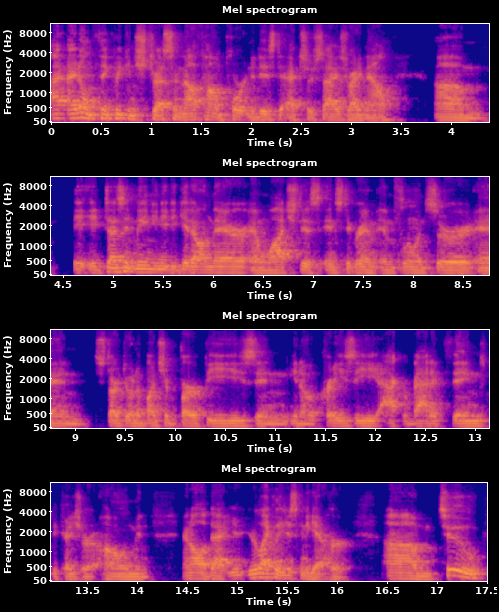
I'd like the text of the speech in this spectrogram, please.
I, I don't think we can stress enough how important it is to exercise right now. Um, it, it doesn't mean you need to get on there and watch this Instagram influencer and start doing a bunch of burpees and you know crazy acrobatic things because you're at home and and all of that. You're, you're likely just going to get hurt. Um, two,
